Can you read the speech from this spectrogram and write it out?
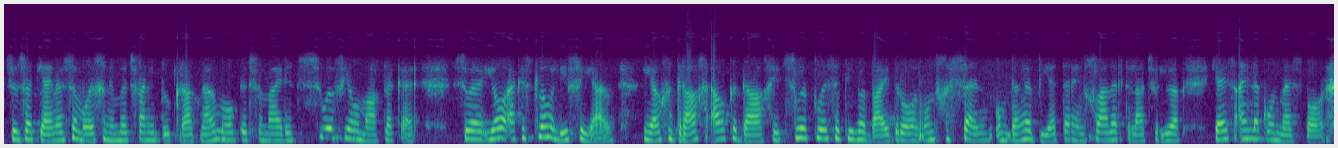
Soos wat jy nou so mooi genoem het van die boekrak, nou maak dit vir my dit soveel makliker. So ja, ek is klaar lief vir jou. Jou gedrag elke dag het so positiewe bydrae aan ons gesin om dinge beter en gladder te laat verloop. Jy is eintlik onmisbaar.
